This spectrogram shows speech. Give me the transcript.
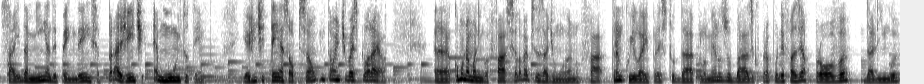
sair da minha dependência, pra gente é muito tempo. E a gente tem essa opção, então a gente vai explorar ela. Uh, como não é uma língua fácil, ela vai precisar de um ano tranquilo aí para estudar pelo menos o básico para poder fazer a prova da língua,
